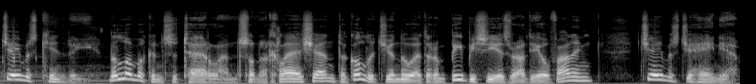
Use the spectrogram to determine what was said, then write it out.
James Kinry, na lummacan sa Terland son a chléisian a gola dionú idir an BBC is radio fanning, James Jehania.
